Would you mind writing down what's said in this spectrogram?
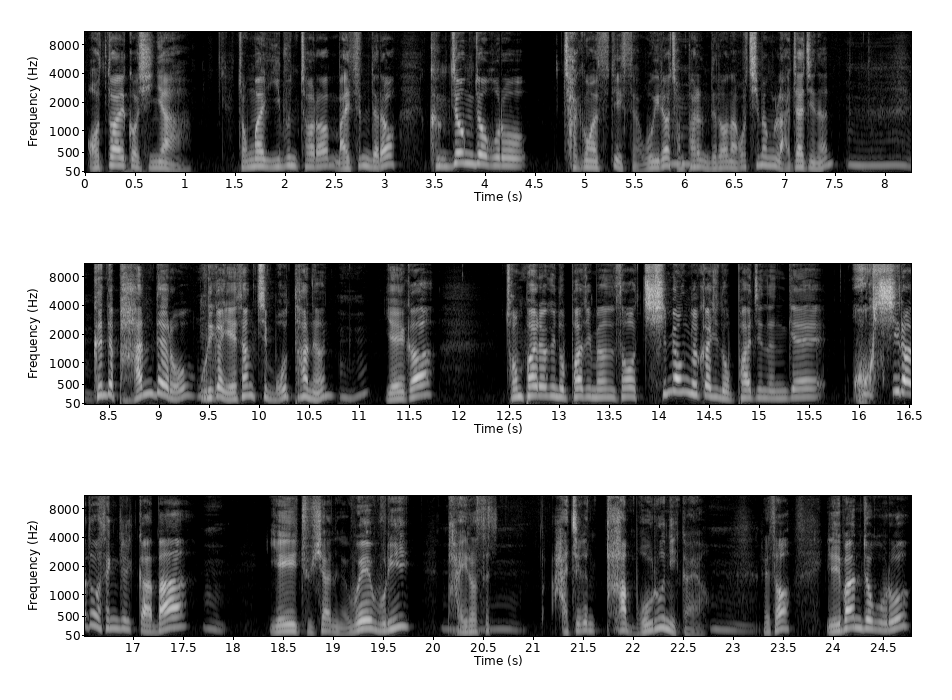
어떠할 것이냐. 정말 이분처럼 말씀대로 긍정적으로 작용할 수도 있어요. 오히려 음. 전파력 늘어나고 치명률 낮아지는. 음. 근데 반대로 네. 우리가 예상치 못하는 음. 얘가 전파력이 높아지면서 치명률까지 높아지는 게 혹시라도 생길까봐 음. 예의 주시하는 거예요. 왜 우리 바이러스 음. 아직은 다 모르니까요. 음. 그래서 일반적으로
